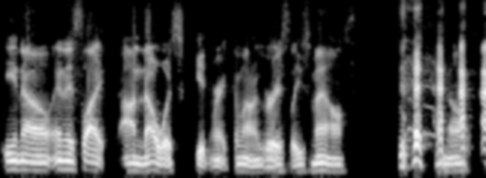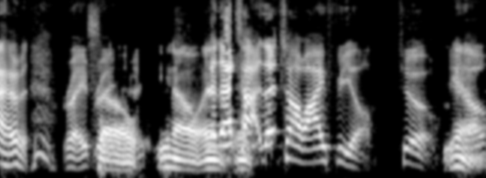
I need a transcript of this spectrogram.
You know, and it's like I know what's getting ready to come out of Grizzly's mouth. You know? right, so, right, right. You know, and, and that's and, how that's how I feel too. You know,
